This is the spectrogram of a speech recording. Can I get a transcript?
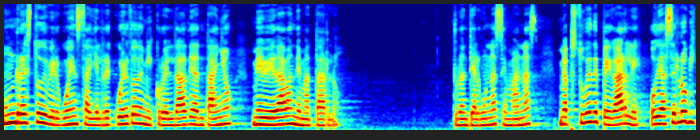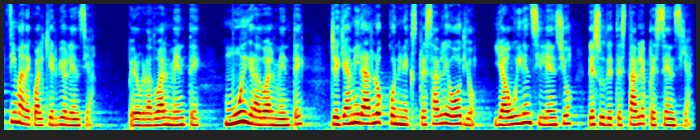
Un resto de vergüenza y el recuerdo de mi crueldad de antaño me vedaban de matarlo. Durante algunas semanas me abstuve de pegarle o de hacerlo víctima de cualquier violencia, pero gradualmente, muy gradualmente, llegué a mirarlo con inexpresable odio y a huir en silencio de su detestable presencia,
